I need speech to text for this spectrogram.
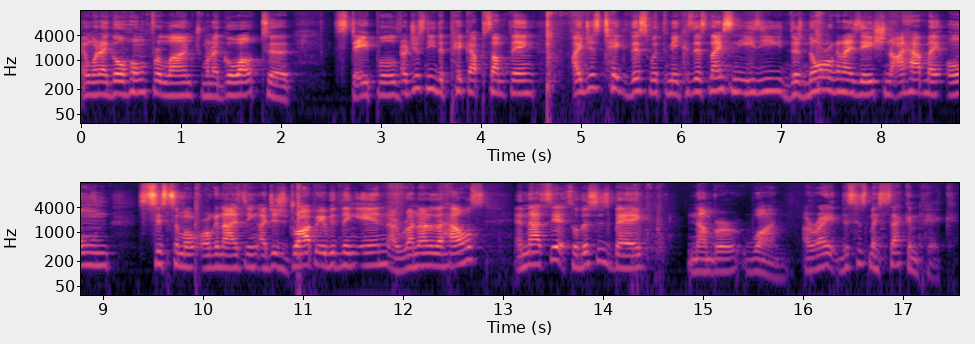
And when I go home for lunch when I go out to Staples I just need to pick up something. I just take this with me because it's nice and easy. There's no organization. I have my own system of organizing. I just drop everything in, I run out of the house, and that's it. So this is bag number one. All right, this is my second pick.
